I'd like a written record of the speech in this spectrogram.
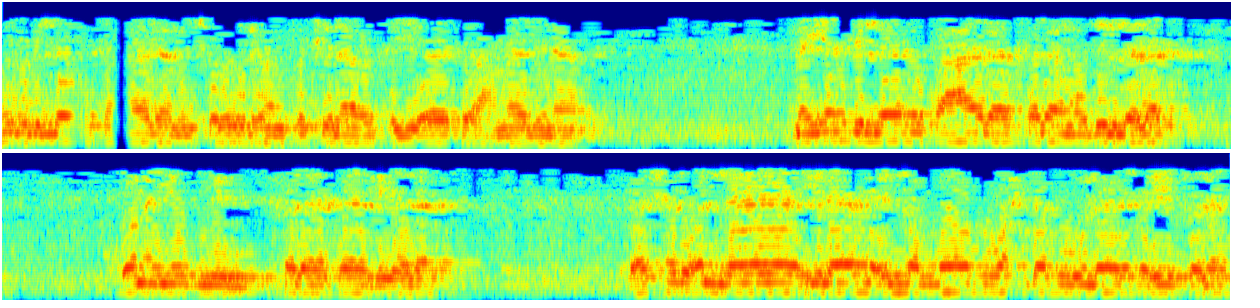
ونعوذ بالله تعالى من شرور أنفسنا وسيئات أعمالنا. من يهد الله تعالى فلا مضل له ومن يضلل فلا هادي له. وأشهد أن لا إله إلا الله وحده لا شريك له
